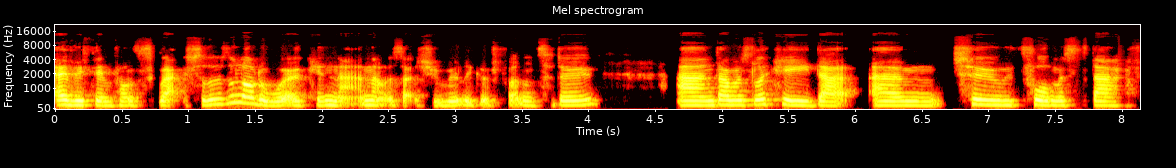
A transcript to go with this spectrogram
everything from scratch. So there was a lot of work in that and that was actually really good fun to do. And I was lucky that um, two former staff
